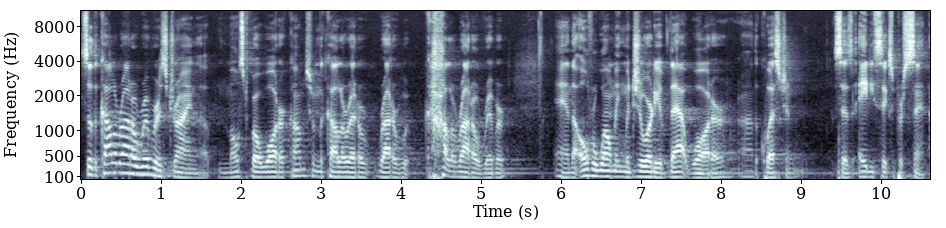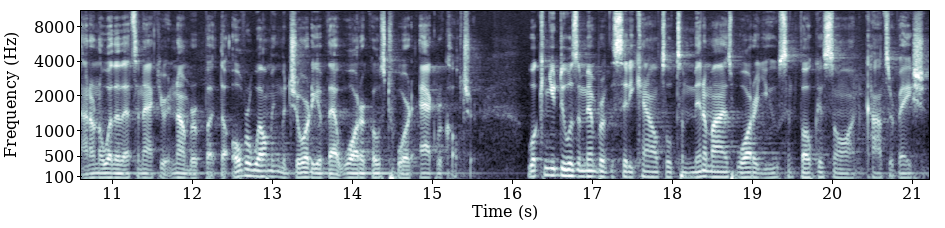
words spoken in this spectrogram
So the Colorado River is drying up. Most of our water comes from the Colorado, Colorado River. And the overwhelming majority of that water, uh, the question says 86%. I don't know whether that's an accurate number, but the overwhelming majority of that water goes toward agriculture. What can you do as a member of the City Council to minimize water use and focus on conservation?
